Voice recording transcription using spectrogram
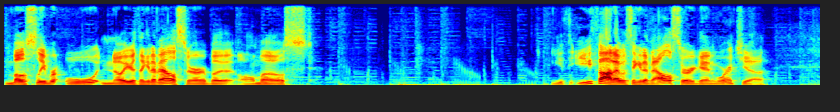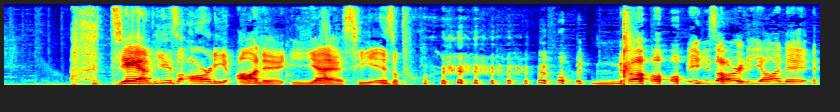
Mostly, oh no, you're thinking of Alastor, but almost. You, th you thought I was thinking of Alastor again, weren't you? Damn, he is already on it. Yes, he is a poor. no, he's already on it.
